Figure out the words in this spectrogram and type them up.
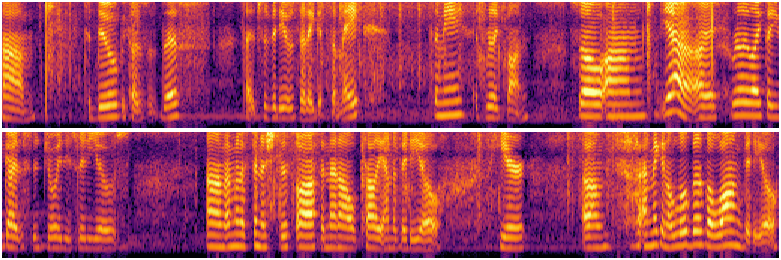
um, to do because of this types of videos that I get to make. To me, it's really fun. So, um, yeah, I really like that you guys enjoy these videos. Um, I'm gonna finish this off, and then I'll probably end the video here. Um, so I'm making a little bit of a long video.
